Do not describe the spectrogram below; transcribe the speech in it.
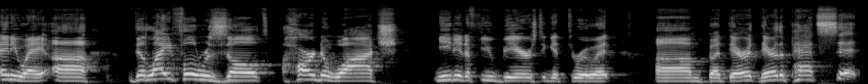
Anyway, uh delightful result, hard to watch. Needed a few beers to get through it. Um, but there, there the Pats sit.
